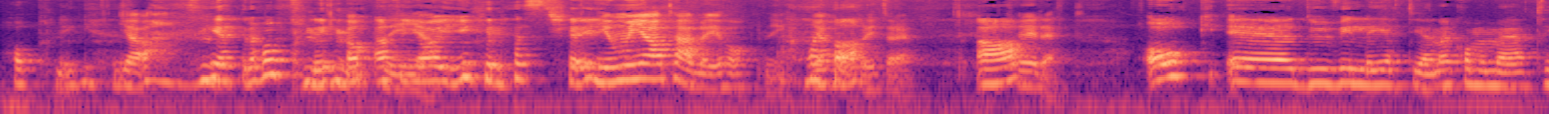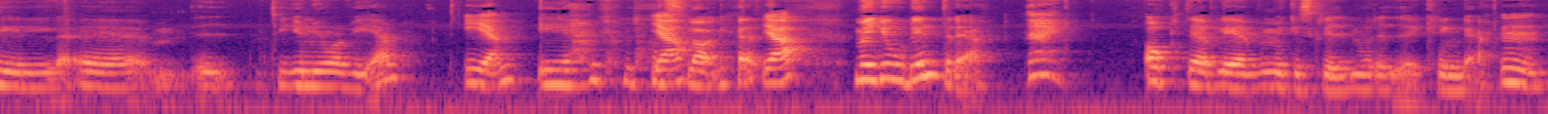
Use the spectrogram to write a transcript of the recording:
hoppning. Ja. Heter det hoppning? Hoppning, alltså jag ja. är ju ingen hästtjej. Jo men jag tävlar i hoppning. Jag är hoppryttare. Ja. Det är rätt. Och eh, du ville jättegärna komma med till, eh, i, till junior-VM, EM. EM-landslaget. Ja. Men gjorde inte det. Och det blev mycket skriverier kring det. Mm.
